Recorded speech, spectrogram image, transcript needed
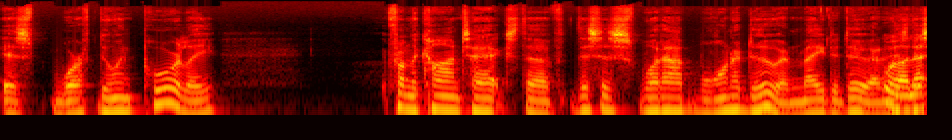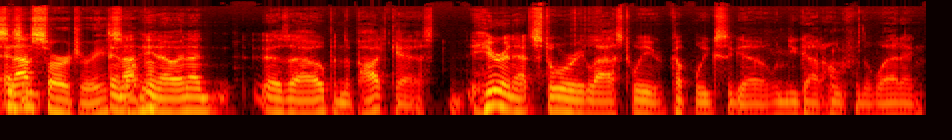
is worth doing poorly from the context of this is what I want to do and made to do, and Well, this, and this and isn't I'm- surgery. And so I, I'm you know, and I, as I opened the podcast, hearing that story last week or a couple weeks ago when you got home from the wedding,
